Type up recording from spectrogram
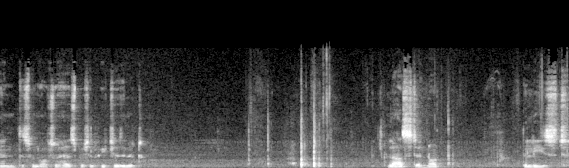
And this one also has special features in it. Last and not the least,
